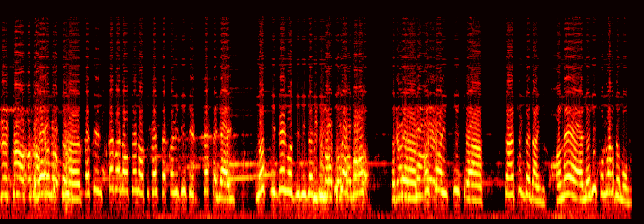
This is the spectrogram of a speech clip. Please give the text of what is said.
euh, passer une très bonne antenne en tout cas cet après-midi, j'espère qu'il y a une aussi belle mobilisation dans toute la France. Parce que euh, franchement ici, c'est un, c'est un truc de dingue. On est euh, le riche au noir de monde.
